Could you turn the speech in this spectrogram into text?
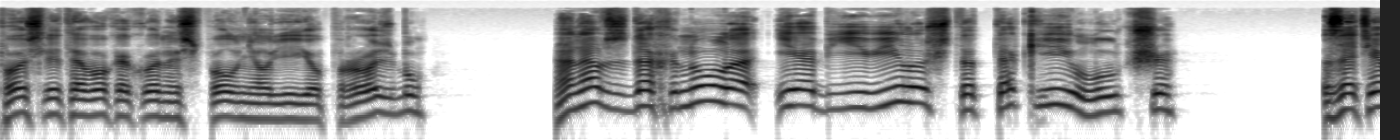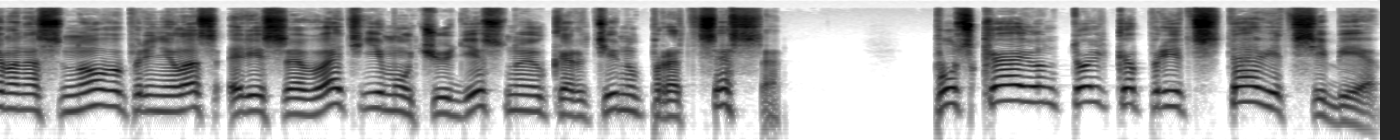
После того, как он исполнил ее просьбу, она вздохнула и объявила, что так ей лучше. Затем она снова принялась рисовать ему чудесную картину процесса. Пускай он только представит себе,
